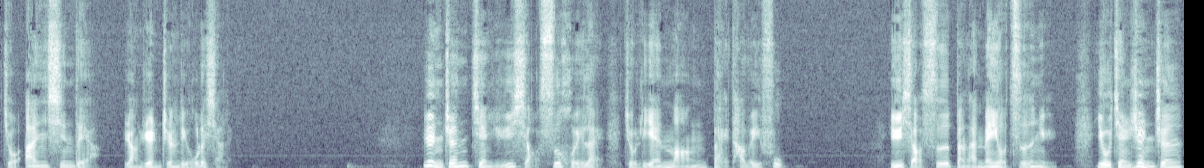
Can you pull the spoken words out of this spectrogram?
就安心的呀，让认真留了下来。认真见于小思回来，就连忙拜他为父。于小思本来没有子女，又见认真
